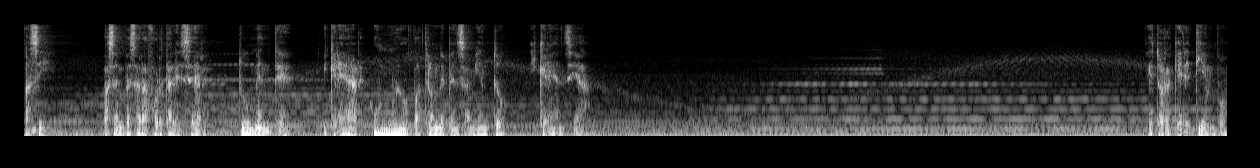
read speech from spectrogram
Así vas a empezar a fortalecer tu mente y crear un nuevo patrón de pensamiento y creencia. Esto requiere tiempo,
